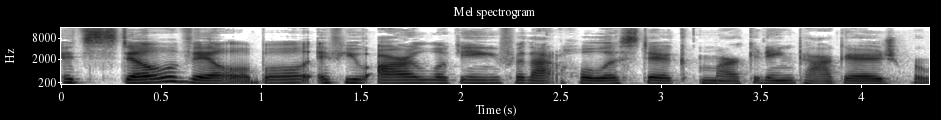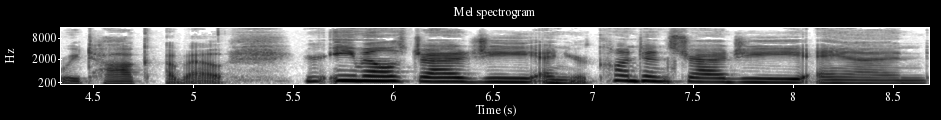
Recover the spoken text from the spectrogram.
It's still available if you are looking for that holistic marketing package where we talk about your email strategy and your content strategy and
